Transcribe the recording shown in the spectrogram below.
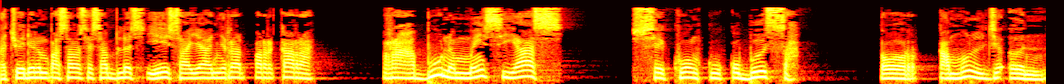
Lalu dalam pasal 11 Yesaya nyerat perkara Rabu na Mesias sekuangku kobesah tor kamul jeen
